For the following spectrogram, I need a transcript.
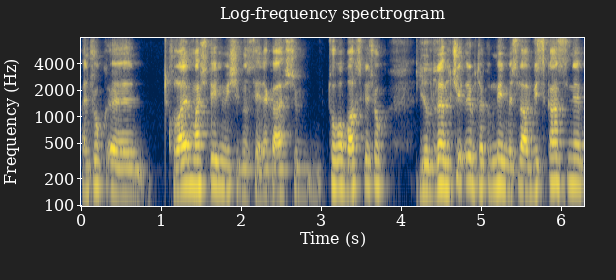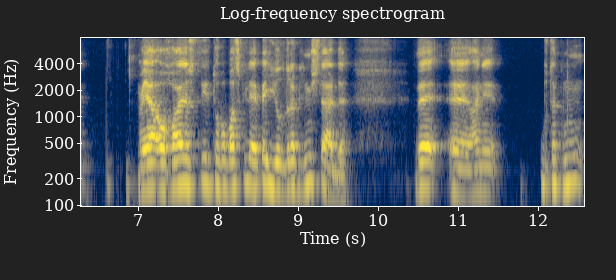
Hani çok e, kolay bir maç değil Michigan State'e karşı. Topa baskıya çok yıldırabilecekleri bir takım değil. Mesela Wisconsin'e veya Ohio State topa baskıyla epey yıldırabilmişlerdi. Ve e, hani bu takımın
